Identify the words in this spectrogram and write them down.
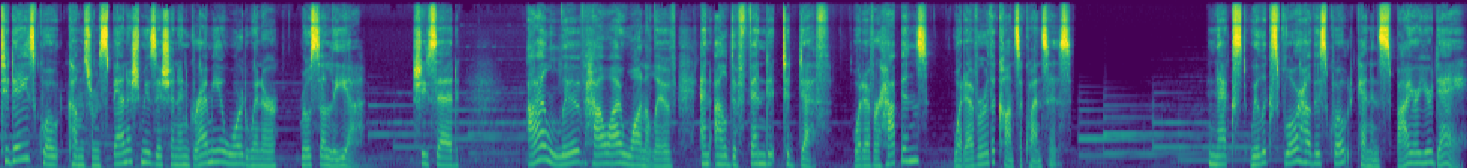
Today's quote comes from Spanish musician and Grammy Award winner Rosalia. She said, I'll live how I want to live, and I'll defend it to death, whatever happens, whatever the consequences. Next, we'll explore how this quote can inspire your day.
